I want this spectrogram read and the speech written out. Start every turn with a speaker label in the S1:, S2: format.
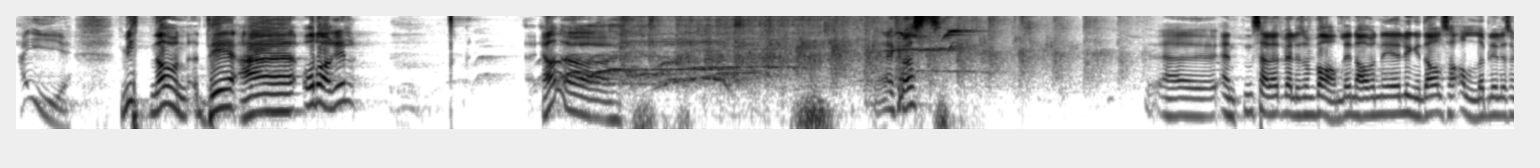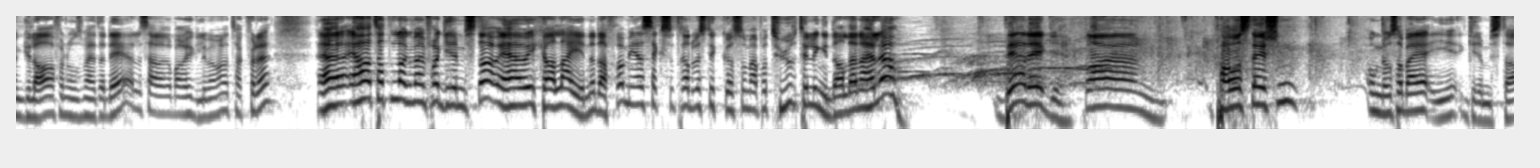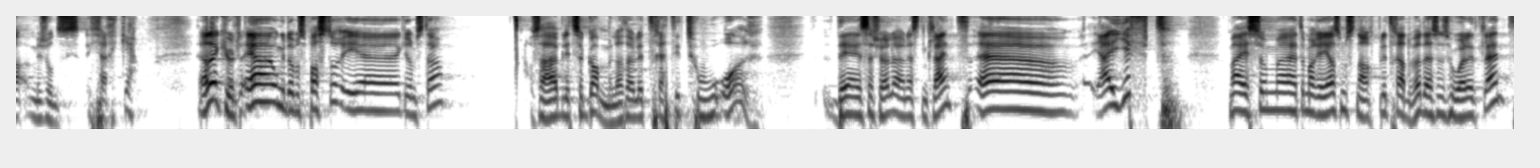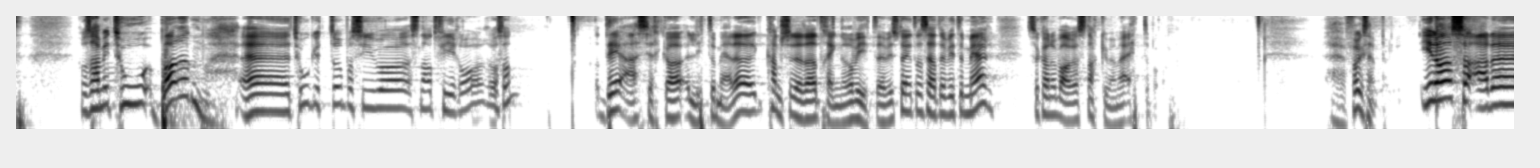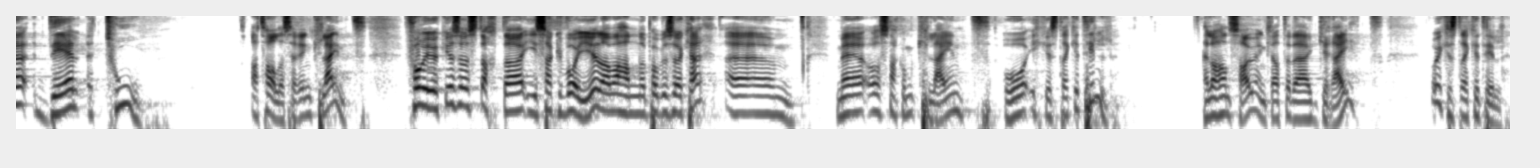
S1: Hei. Mitt navn, det er Odd Arild. Ja, det er kvast. Eh, enten så er det et veldig sånn vanlig navn i Lyngedal, så alle blir liksom glad for noen som heter det. Eller så er dere bare hyggelig med meg. Takk for det. Eh, jeg har tatt den lange veien fra Grimstad, og jeg er jo ikke alene derfra. Vi er 36 stykker som er på tur til Lyngedal denne helga. Det er deg. Fra eh, Power Station, ungdomsarbeidet i Grimstad misjonskirke. Ja, det er kult. Jeg er ungdomspastor i eh, Grimstad. Og så er jeg blitt så gammel at jeg er blitt 32 år. Det i seg sjøl er jo nesten kleint. Eh, Jeg er gift med ei som heter Maria, som snart blir 30. Det syns hun er litt kleint. Og så har vi to barn. eh, To gutter på syv og snart fire år. og sånn. Det er cirka litt og mer. Det er kanskje det dere trenger å vite. Hvis du er interessert i å vite mer, så kan du bare snakke med meg etterpå. Eh, For eksempel. I dag så er det del to av taleserien Kleint. Forrige uke så starta Isak Woie, da var han på besøk her, eh, med å snakke om kleint og ikke strekke til. Eller han sa jo egentlig at det er greit å ikke strekke til.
